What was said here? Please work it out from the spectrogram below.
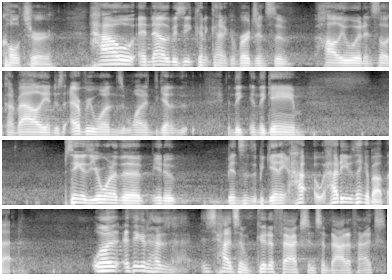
culture. How, and now we see kind of convergence of Hollywood and Silicon Valley, and just everyone's wanting to get in the, in the, game. Seeing as you're one of the, you know, been since the beginning, how, how do you think about that? Well, I think it has, has had some good effects and some bad effects.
